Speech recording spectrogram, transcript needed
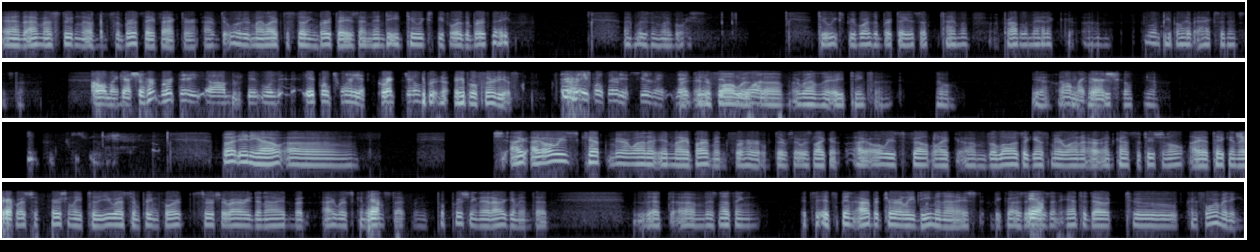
And I'm a student of the birthday factor. I've devoted my life to studying birthdays, and indeed, two weeks before the birthday, I'm losing my voice. Two weeks before the birthday is a time of problematic um, when people have accidents and stuff. Oh my gosh! So her birthday um, it was April twentieth, correct, Joe? April, no, April 30th. April 30th, excuse me, 1951. And her fall was uh, around the 18th. Uh, no. Yeah. I oh my gosh. Yeah. But anyhow, um, she, I I always kept marijuana in my apartment for her. There, so it was like a, I always felt like um the laws against marijuana are unconstitutional. I had taken that Sure. question personally to the U.S. Supreme Court. Certiorari denied, but I was convinced I've been pu- pushing that argument that that um there's nothing. It's it's been arbitrarily demonized because it is Yeah. an antidote to conformity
